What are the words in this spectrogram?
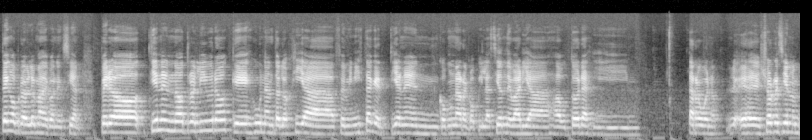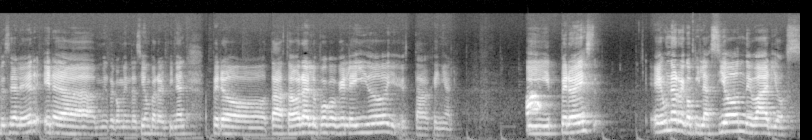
Tengo problema de conexión. Pero tienen otro libro que es una antología feminista que tienen como una recopilación de varias autoras y está re bueno. Eh, yo recién lo empecé a leer, era mi recomendación para el final, pero ta, hasta ahora lo poco que he leído está genial. Y, pero es, es una recopilación de varios,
